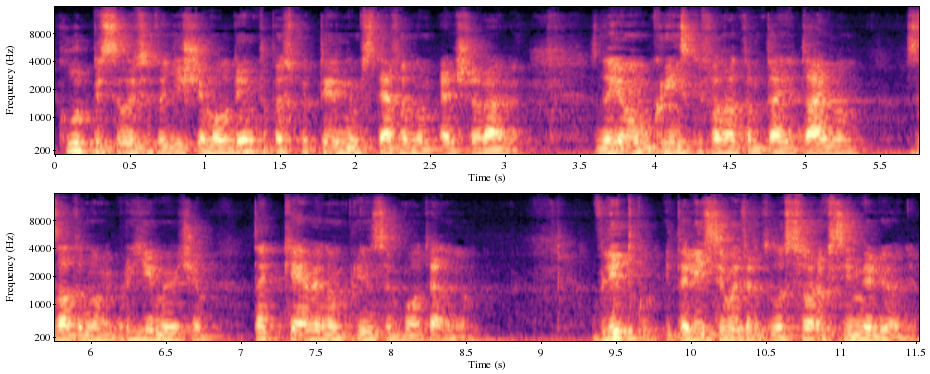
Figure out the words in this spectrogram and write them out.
Клуб підсилився тоді ще молодим та перспективним Стефаном Ель Шараві, знайомим українським фанатам Таї Тайван, Златаном Ібрагімовичем та Кевіном Прінсем Боатенгом. Влітку італійці витратили 47 мільйонів.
